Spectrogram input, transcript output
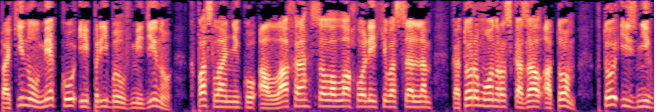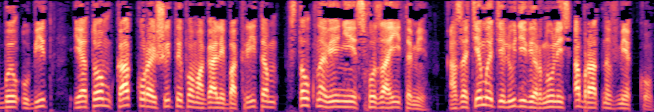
покинул Мекку и прибыл в Медину к посланнику Аллаха, салаллаху алейхи вассалям, которому он рассказал о том, кто из них был убит и о том, как курайшиты помогали бакритам в столкновении с хузаитами, а затем эти люди вернулись обратно в Мекку.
